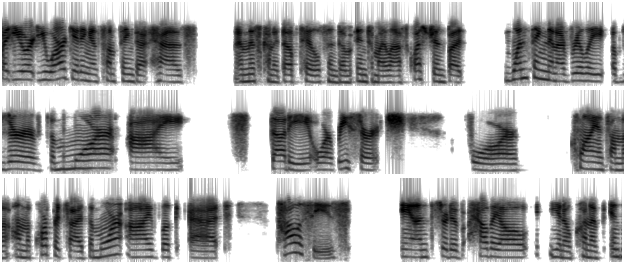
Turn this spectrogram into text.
but you're you are getting at something that has, and this kind of dovetails into into my last question. But one thing that I've really observed, the more I study or research for clients on the on the corporate side, the more I look at policies and sort of how they all you know kind of in,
